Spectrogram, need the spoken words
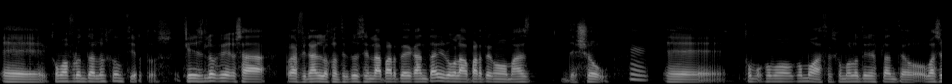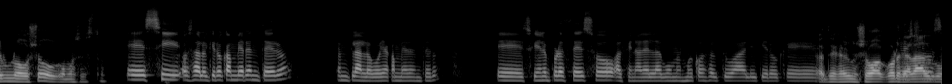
eh, ¿Cómo afrontas los conciertos? ¿Qué es lo que... O sea, porque al final los conciertos en la parte de cantar y luego la parte como más de show. Mm. Eh, ¿cómo, cómo, ¿Cómo haces? ¿Cómo lo tienes planteado? ¿O ¿Va a ser un nuevo show o cómo es esto? Eh, sí, o sea, lo quiero cambiar entero. En plan, lo voy a cambiar entero. Eh, estoy en el proceso, al final el álbum es muy conceptual y quiero que Tiene que un show acorde el al show álbum. sea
